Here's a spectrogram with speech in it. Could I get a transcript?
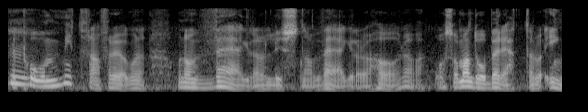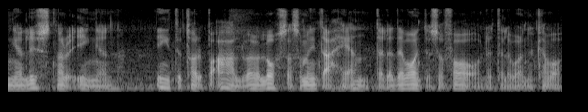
Det pågår mitt framför ögonen och de vägrar att lyssna och vägrar att höra. Va? Och så man då berättar och ingen lyssnar och ingen inte tar det på allvar och låtsas som det inte har hänt eller det var inte så farligt eller vad det nu kan vara.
